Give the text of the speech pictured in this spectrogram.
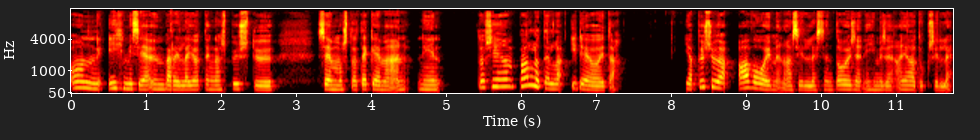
on ihmisiä ympärillä, joiden kanssa pystyy semmoista tekemään, niin tosiaan pallotella ideoita ja pysyä avoimena sille sen toisen ihmisen ajatuksille.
